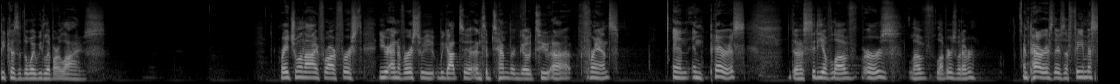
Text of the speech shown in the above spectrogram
because of the way we live our lives. Rachel and I, for our first year anniversary, we got to, in September, go to uh, France. And in Paris, the city of lovers, love, lovers, whatever. In Paris, there's a famous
